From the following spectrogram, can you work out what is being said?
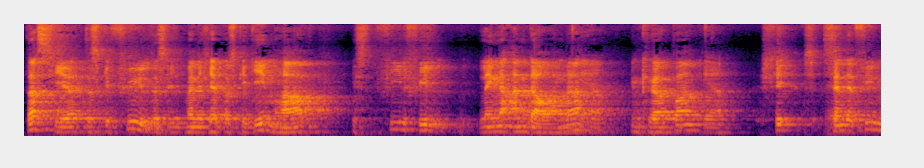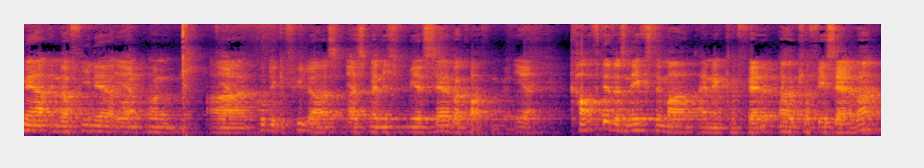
das hier, das Gefühl, dass ich, wenn ich etwas gegeben habe, ist viel, viel länger andauernder Ja. im Körper, Ja. Sendet viel mehr Endorphine Ja. und, und äh, gute Gefühle aus, als wenn ich mir selber kaufen. Ja. Kauf dir das nächste Mal einen Kaffee, äh, Kaffee selber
